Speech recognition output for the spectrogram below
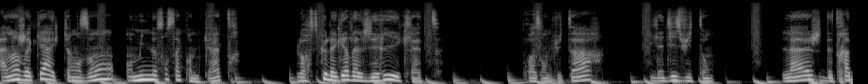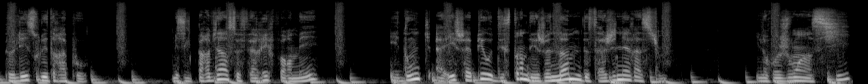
Alain Jacquet a 15 ans en 1954 lorsque la guerre d'Algérie éclate. Trois ans plus tard, il a 18 ans, l'âge d'être appelé sous les drapeaux. Mais il parvient à se faire réformer et donc à échapper au destin des jeunes hommes de sa génération. Il rejoint ainsi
